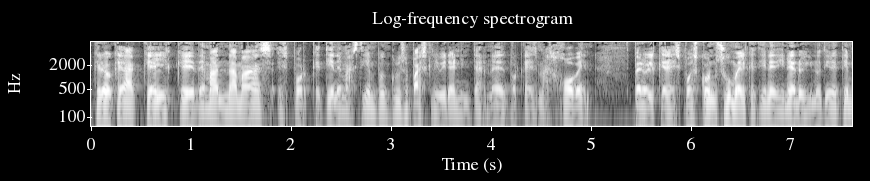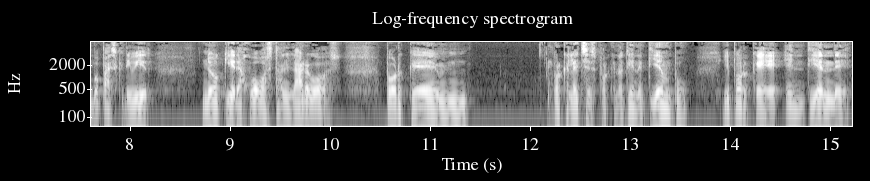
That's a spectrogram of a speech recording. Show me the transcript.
Creo que aquel que demanda más es porque tiene más tiempo incluso para escribir en internet, porque es más joven. Pero el que después consume, el que tiene dinero y no tiene tiempo para escribir, no quiere juegos tan largos, porque, mm, porque leches, porque no tiene tiempo y porque entiende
